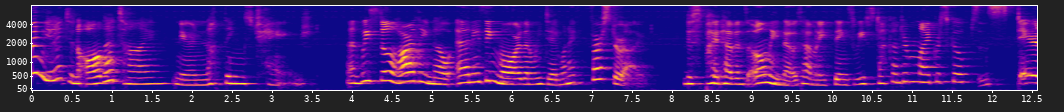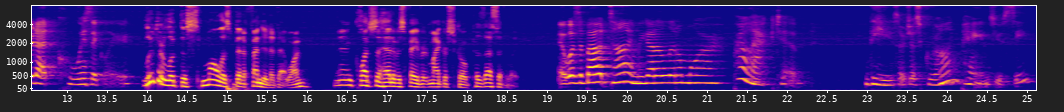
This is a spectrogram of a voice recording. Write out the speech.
And yet, in all that time, near nothing's changed. And we still hardly know anything more than we did when I first arrived. Despite heavens only knows how many things we've stuck under microscopes and stared at quizzically. Luthor looked the smallest bit offended at that one, and clutched the head of his favorite microscope possessively. It was about time we got a little more proactive. These are just growing pains, you see.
